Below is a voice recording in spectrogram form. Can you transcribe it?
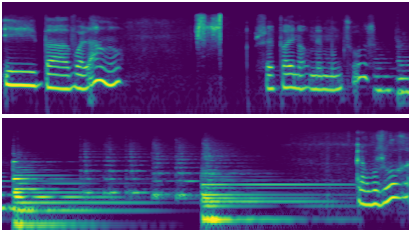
Et bah voilà, hein. je fais pas énormément de choses. Alors bonjour.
